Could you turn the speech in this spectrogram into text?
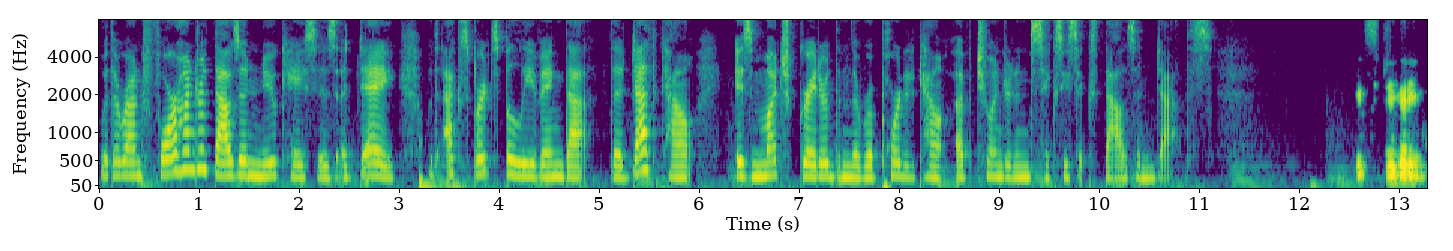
with around 400,000 new cases a day, with experts believing that the death count is much greater than the reported count of 266,000 deaths. It's triggering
